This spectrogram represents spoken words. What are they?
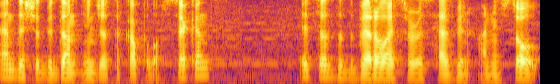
and this should be done in just a couple of seconds. It says that the BattlEye service has been uninstalled.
